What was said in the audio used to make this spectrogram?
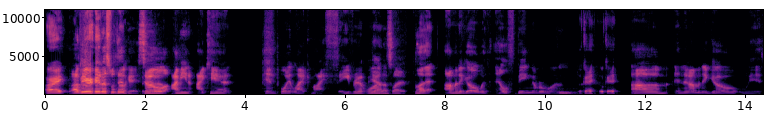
All right, Javier, hit us with it. Okay, so. I mean, I can't pinpoint like my favorite one. Yeah, that's why. But I'm gonna go with Elf being number one. Ooh. Okay, okay. Um, and then I'm gonna go with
